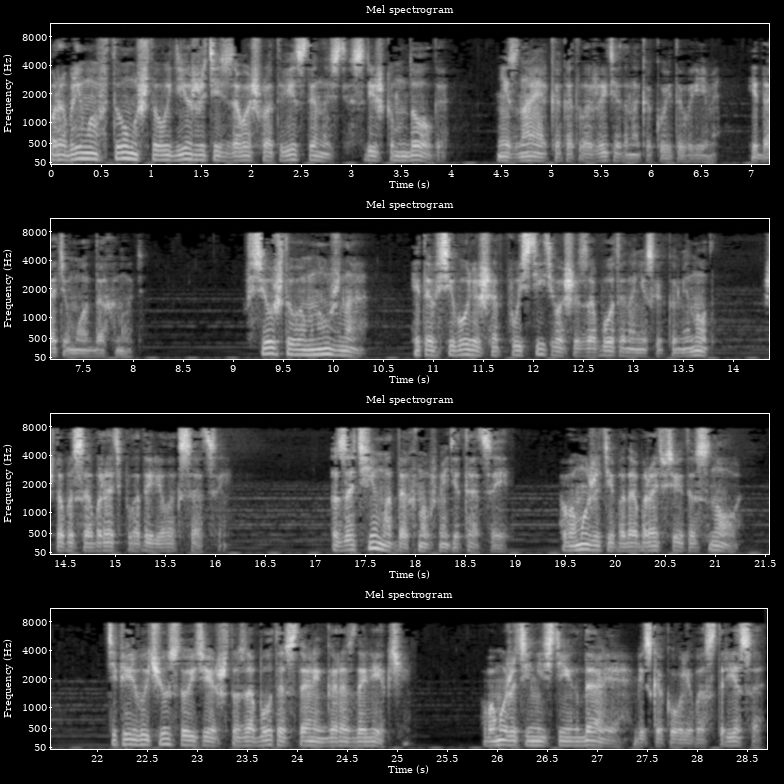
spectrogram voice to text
Проблема в том, что вы держитесь за вашу ответственность слишком долго, не зная, как отложить это на какое-то время и дать ему отдохнуть. Все, что вам нужно, это всего лишь отпустить ваши заботы на несколько минут, чтобы собрать плоды релаксации. Затем, отдохнув медитацией, вы можете подобрать все это снова. Теперь вы чувствуете, что заботы стали гораздо легче. Вы можете нести их далее, без какого-либо стресса,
